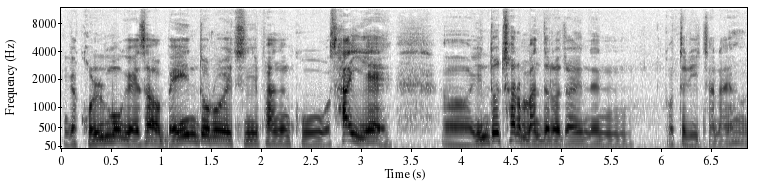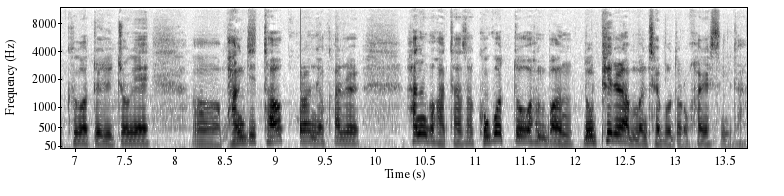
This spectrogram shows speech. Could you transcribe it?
그러니까 골목에서 메인 도로에 진입하는 그 사이에 어, 인도처럼 만들어져 있는 것들이 있잖아요. 그것도 일종의 어, 방지턱 그런 역할을 하는 것 같아서 그것도 한번 높이를 한번 재보도록 하겠습니다.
